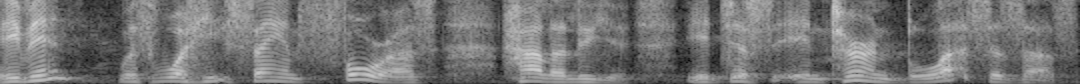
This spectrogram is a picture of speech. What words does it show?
Amen? With what he's saying for us. Hallelujah. It just in turn blesses us.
